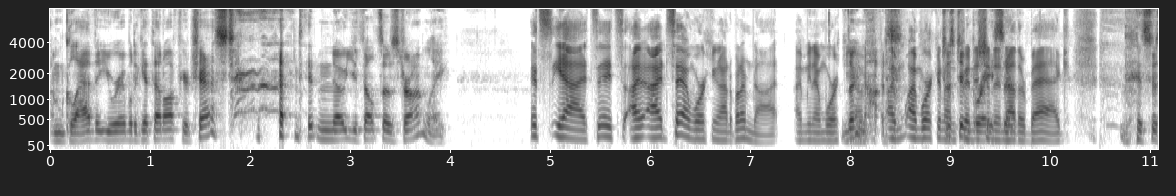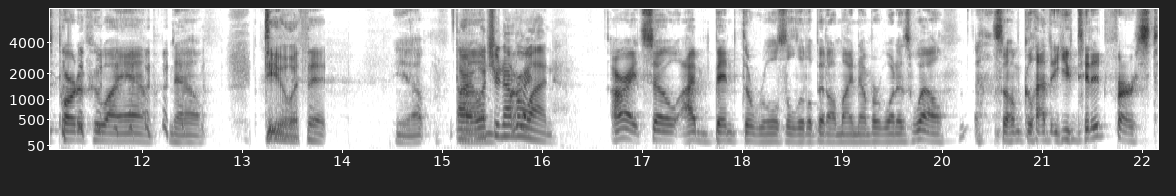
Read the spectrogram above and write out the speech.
I'm glad that you were able to get that off your chest. I didn't know you felt so strongly. It's yeah. It's it's. I, I'd say I'm working on it, but I'm not. I mean, I'm working. You're on, not. I'm, I'm working Just on finishing it. another bag. This is part of who I am now. Deal with it. Yep. All right. what's Um, your number all right. one? All right, so I bent the rules a little bit on my number one as well. So I'm glad that you did it first.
